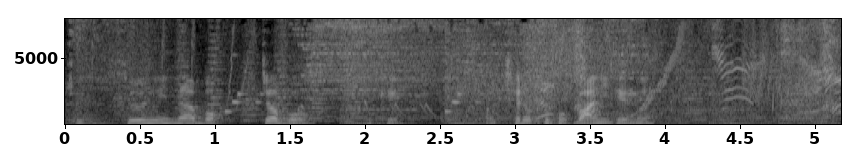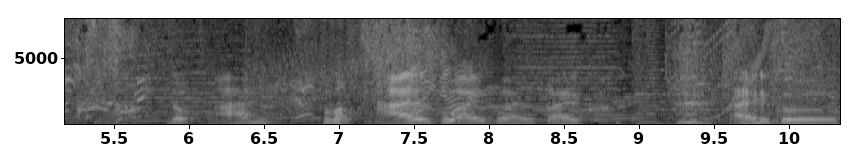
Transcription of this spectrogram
죽순이나 먹죠 뭐 오케이 어, 체력 회복 많이 되네. 너 아이 도망. 아이고 아이고 아이고 아이고. 아이고.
